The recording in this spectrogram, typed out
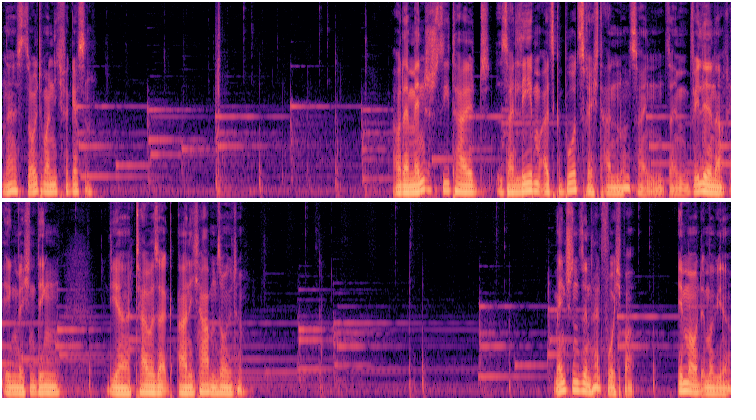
Ne, das sollte man nicht vergessen. Aber der Mensch sieht halt sein Leben als Geburtsrecht an und sein, sein Wille nach irgendwelchen Dingen, die er teilweise gar nicht haben sollte. Menschen sind halt furchtbar. Immer und immer wieder.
